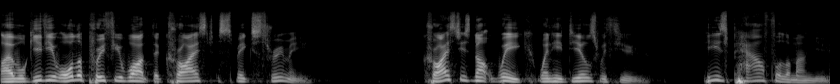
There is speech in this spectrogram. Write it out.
I will give you all the proof you want that Christ speaks through me. Christ is not weak when he deals with you, he is powerful among you.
